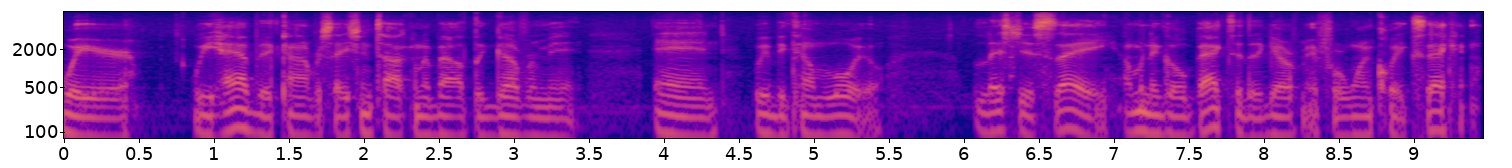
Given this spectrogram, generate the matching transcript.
where we have the conversation talking about the government and we become loyal. Let's just say I'm going to go back to the government for one quick second.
